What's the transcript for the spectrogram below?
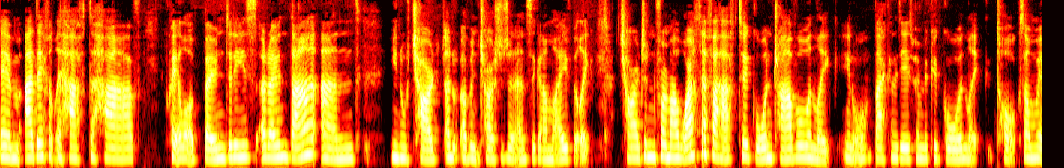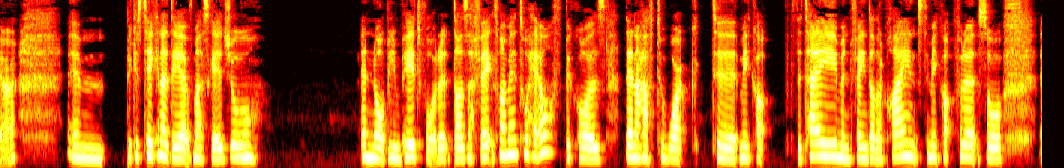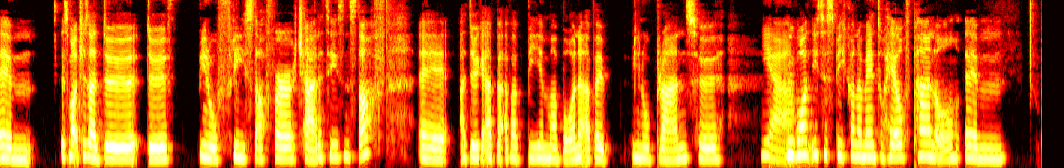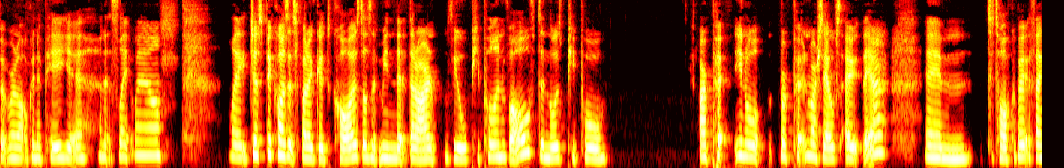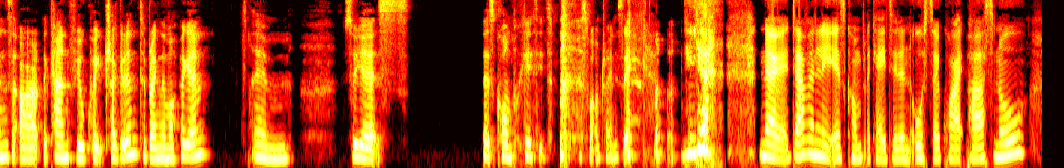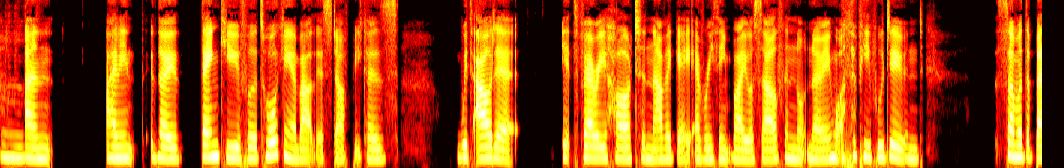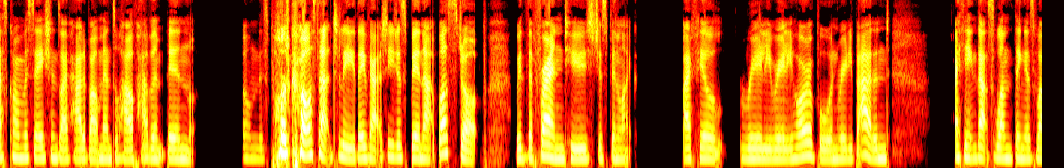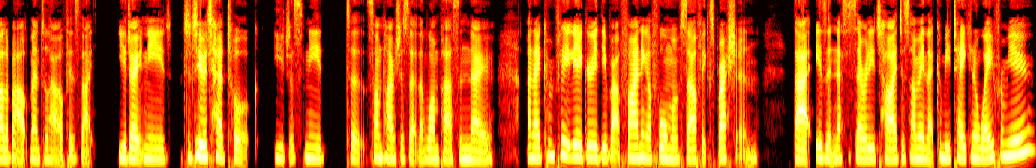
um I definitely have to have quite a lot of boundaries around that and you know charge I, I wouldn't charge do an Instagram live but like charging for my worth if I have to go and travel and like you know back in the days when we could go and like talk somewhere. Um because taking a day out of my schedule and not being paid for it does affect my mental health because then I have to work to make up the time and find other clients to make up for it. So um as much as I do do you know free stuff for charities and stuff uh, I do get a bit of a bee in my bonnet about you know brands who Yeah. we want you to speak on a mental health panel um but we're not going to pay you and it's like well like just because it's for a good cause doesn't mean that there aren't real people involved and those people are put you know we're putting ourselves out there um to talk about things that are that can feel quite triggering to bring them up again um so yeah it's it's complicated that's what i'm trying to say yeah. No, it definitely is complicated and also quite personal. Mm. And I mean, though, thank you for talking about this stuff because without it, it's very hard to navigate everything by yourself and not knowing what other people do. And some of the best conversations I've had about mental health haven't been on this podcast, actually. They've actually just been at bus stop with the friend who's just been like, I feel really, really horrible and really bad. And I think that's one thing as well about mental health is that you don't need to do a TED talk. You just need to sometimes just let that one person know. And I completely agree with you about finding a form of self expression that isn't necessarily tied to something that can be taken away from you.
